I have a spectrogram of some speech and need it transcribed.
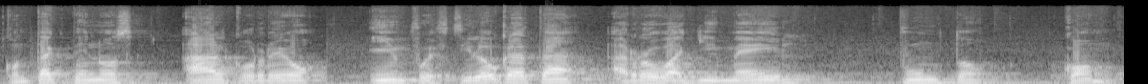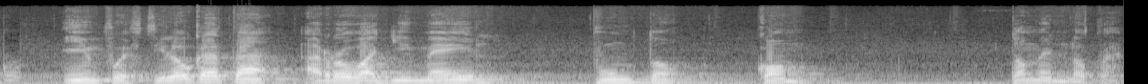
Contáctenos al correo infoestilócrata.gmail.com Tomen nota.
